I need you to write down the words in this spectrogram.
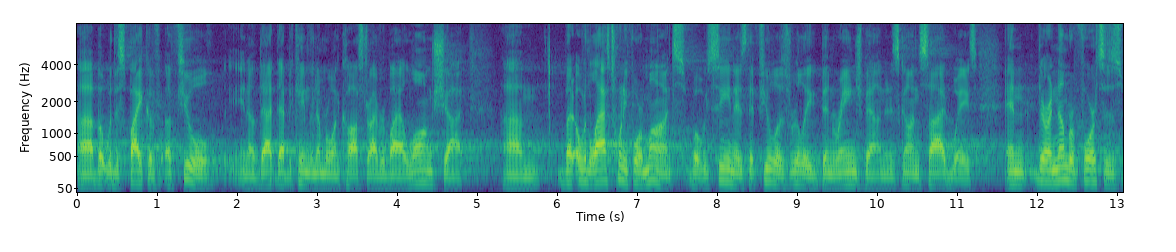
Uh, but with the spike of, of, fuel, you know, that, that became the number one cost driver by a long shot. Um, but over the last 24 months, what we've seen is that fuel has really been range bound and has gone sideways. And there are a number of forces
